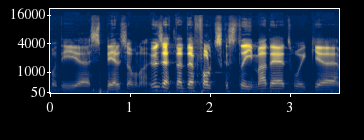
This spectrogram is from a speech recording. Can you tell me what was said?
på de uh, spillserverne. Uansett, at folk skal streame, det tror jeg eh,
